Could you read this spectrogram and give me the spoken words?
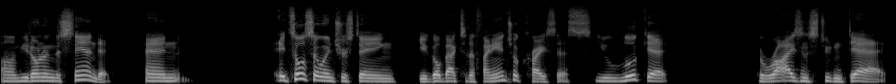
um, you don't understand it. And it's also interesting. You go back to the financial crisis, you look at the rise in student debt,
